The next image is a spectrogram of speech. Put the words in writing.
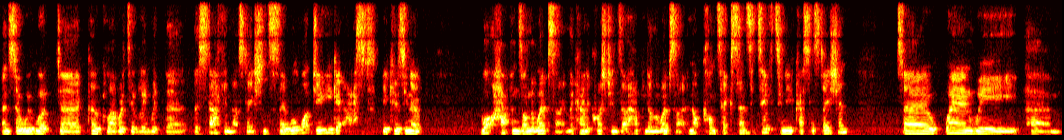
and so we worked uh, co-collaboratively with the the staff in that station to say, well, what do you get asked? Because you know what happens on the website and the kind of questions that happened on the website are not context sensitive to Newcastle Station. So when we um,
